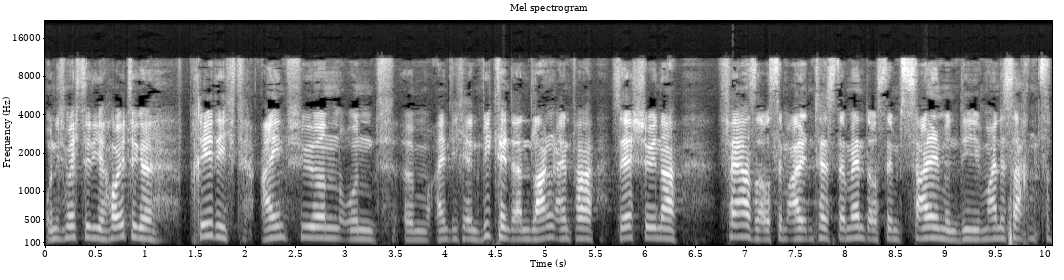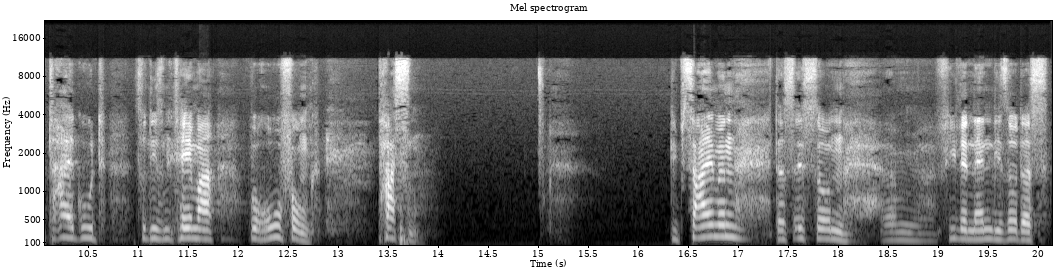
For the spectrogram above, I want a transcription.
Und ich möchte die heutige Predigt einführen und ähm, eigentlich entwickelnd entlang ein paar sehr schöner Verse aus dem Alten Testament, aus dem Psalmen, die meines Erachtens total gut zu diesem Thema Berufung passen. Die Psalmen, das ist so ein, ähm, viele nennen die so das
